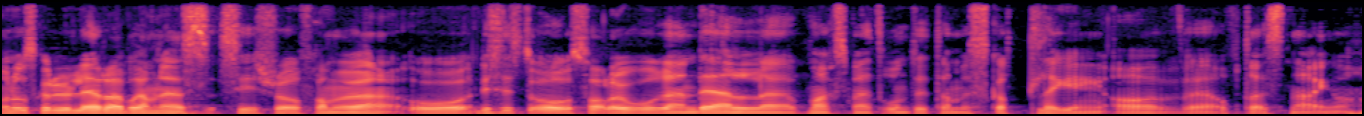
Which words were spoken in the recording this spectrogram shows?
og Nå skal du lede Bremnes Seashore framover. og De siste årene har det vært en del oppmerksomhet rundt dette med skattlegging av eh, oppdrettsnæringa.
